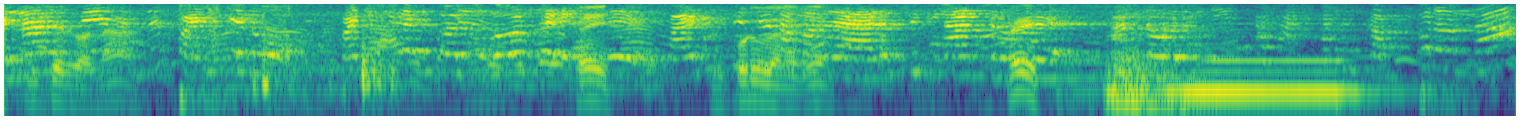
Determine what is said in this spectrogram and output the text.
எல்லாருமே வந்து படிக்கணும். படிக்கிறதுக்கு ஒரு லோன் கிடைக்குது. படிச்சுட்டு நம்ம அதை அடைச்சிக்கலான்ற அந்த ஒரு அதுக்கு அப்புறம் தான்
